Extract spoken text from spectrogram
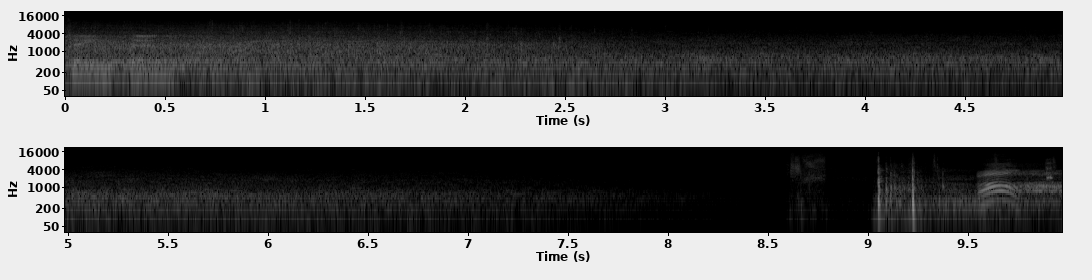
15 30.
